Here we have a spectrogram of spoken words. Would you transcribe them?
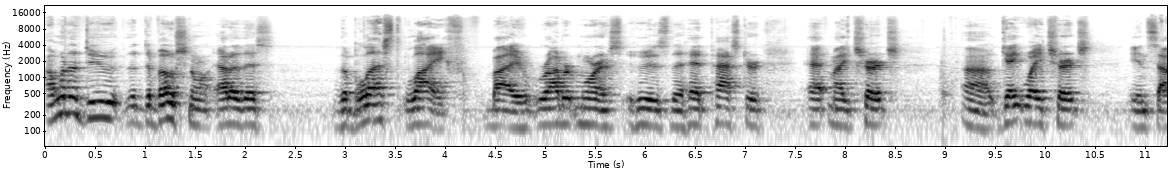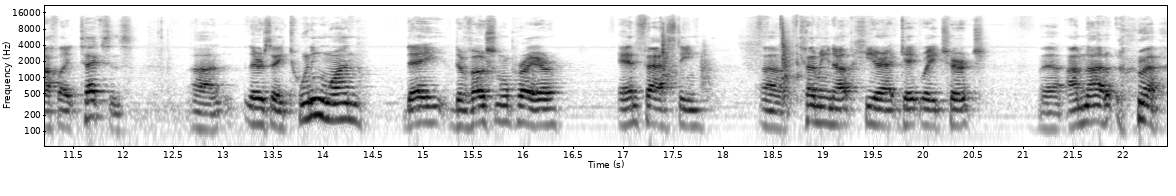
I want to do the devotional out of this, The Blessed Life by Robert Morris, who is the head pastor at my church, uh, Gateway Church in Southlake, Texas. Uh, there's a 21 day devotional prayer and fasting uh, coming up here at Gateway Church. Uh, I'm not,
